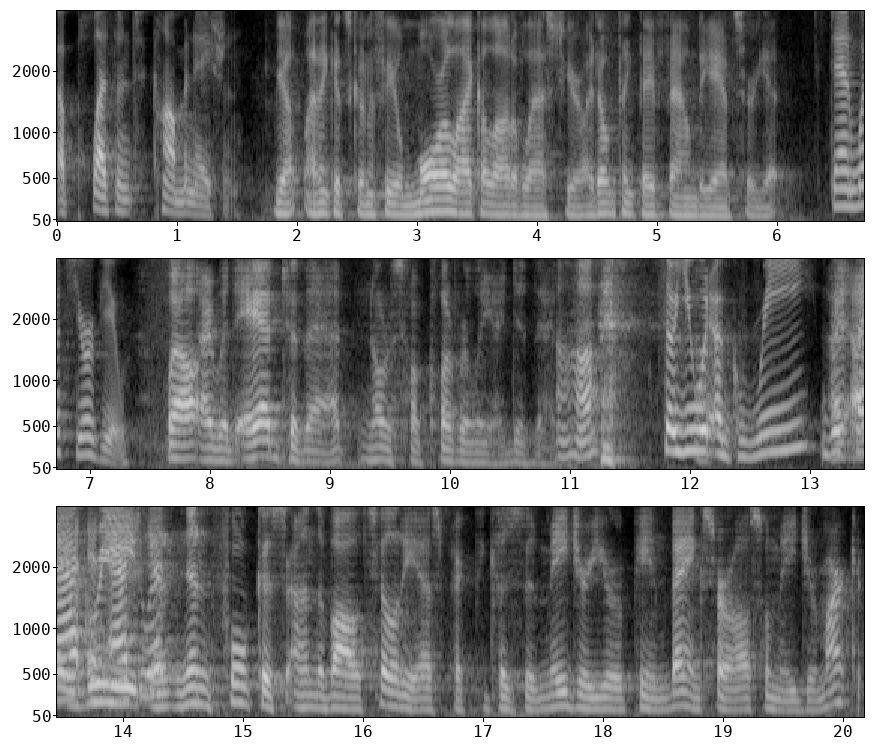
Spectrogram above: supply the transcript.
a pleasant combination. Yeah, I think it's going to feel more like a lot of last year. I don't think they've found the answer yet. Dan, what's your view? Well, I would add to that. Notice how cleverly I did that. Uh-huh. So you would agree with I, that I agree, and add to it? and then focus on the volatility aspect because the major European banks are also major market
